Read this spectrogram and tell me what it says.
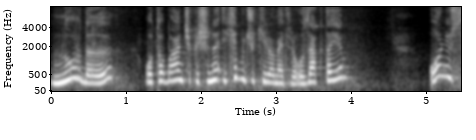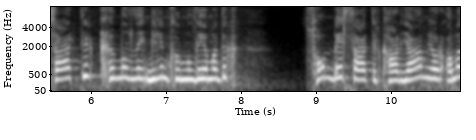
Nur Dağı otoban çıkışına iki buçuk kilometre uzaktayım. 13 saattir kımılday milim kımıldayamadık. Son 5 saattir kar yağmıyor ama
